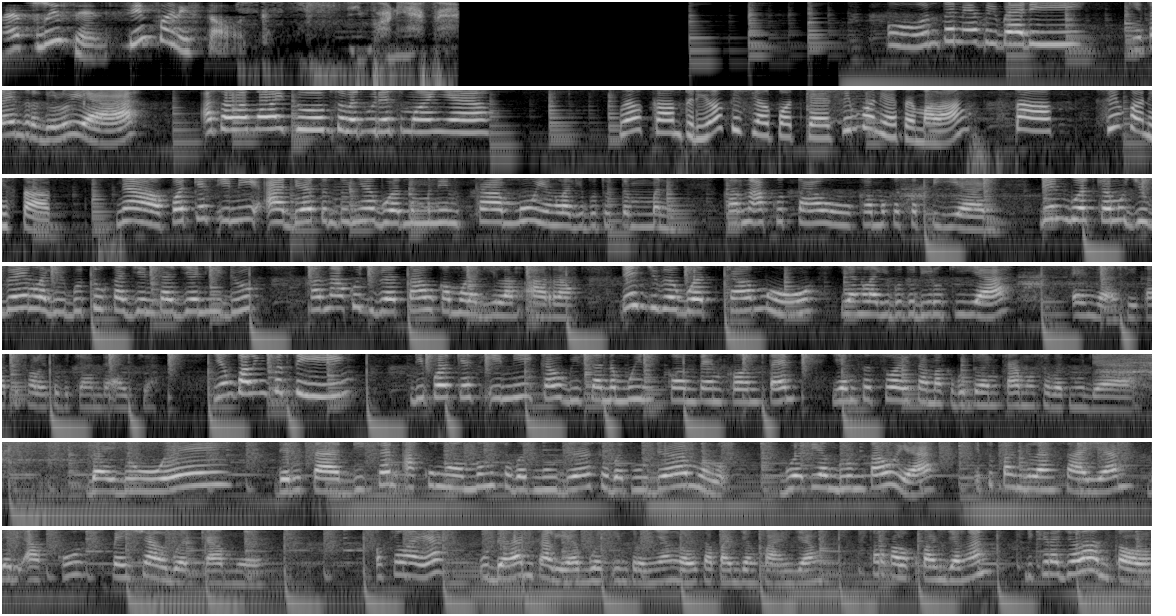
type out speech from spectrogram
Let's listen Symphony Talk. Symphony FM. Punten everybody, kita intro dulu ya. Assalamualaikum sobat muda semuanya. Welcome to the official podcast Symphony FM Malang. Stock, Symphony Stock. Nah, podcast ini ada tentunya buat nemenin kamu yang lagi butuh temen Karena aku tahu kamu kesepian Dan buat kamu juga yang lagi butuh kajian-kajian hidup Karena aku juga tahu kamu lagi hilang arah Dan juga buat kamu yang lagi butuh di Rukia Eh enggak sih, tapi kalau itu bercanda aja Yang paling penting, di podcast ini kamu bisa nemuin konten-konten yang sesuai sama kebutuhan kamu sobat muda By the way, dari tadi kan aku ngomong sobat muda, sobat muda mulu. Buat yang belum tahu ya, itu panggilan sayang dari aku spesial buat kamu. Oke lah ya, udahan kali ya buat intronya, nggak usah panjang-panjang. Ntar kalau kepanjangan, dikira jalan tol.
